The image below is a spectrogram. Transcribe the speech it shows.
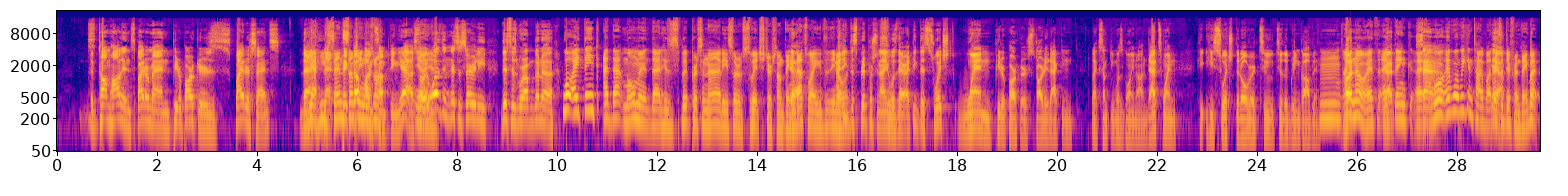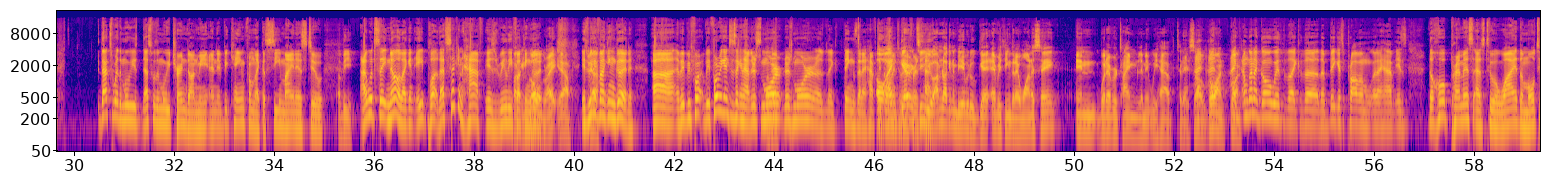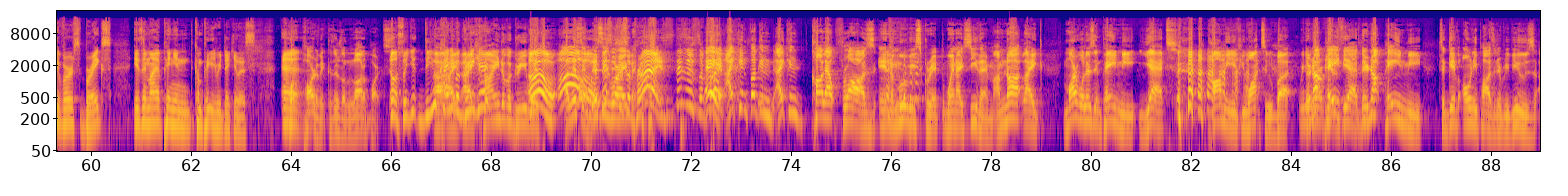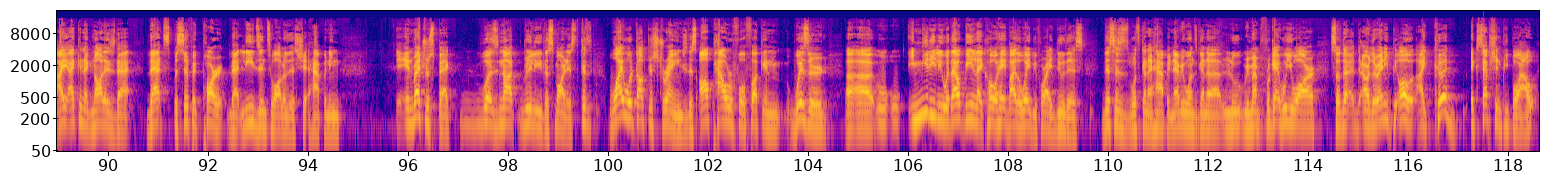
the Tom Holland, Spider Man, Peter Parker's spider sense that, Yeah, he that sensed picked something up on something. Yeah. So Yeah, it yeah. wasn't necessarily this is where I'm gonna Well, I think at that moment that his split personality sort of switched or something, Yeah. and that's why you know. I think the split personality was there. I think this switched when Peter Parker started acting like something was going on. That's when he, he switched it over to to the Green Goblin. Hmm, I don't know. I, th- I think I, well, eh, well, we can talk about that's Yeah. a different thing, but that's where the movie that's where the movie turned on me, and it became from like a C minus to A B. I would say no, like an A plus. That second half is really fucking, Fucking gold, good, right? Yeah. It's really Yeah. fucking good. Uh, but before before we get into the second half, there's more Okay. there's more uh, like things that I have to Oh, go I into. first guarantee you, I'm not going to be able to get everything that I want to say in whatever time limit we have today. So I- go I- on, go I, on. I'm gonna go with like the the biggest problem what I have is the whole premise as to why the multiverse breaks is, in my opinion, completely ridiculous. Uh, what part of it? Because there's a lot of parts. oh, so you do you kind I- of agree I here? I kind of agree with. oh, oh, Uh, listen, this, is where a I. surprise. this is a surprise. Hey, I can fucking I can call out flaws in a movie script when I see them. I'm not like Marvel isn't paying me yet. Call me if you want to, but they're not more paying. Yeah, they're not paying me to give only positive reviews. I I can acknowledge that that specific part that leads into all of this shit happening in retrospect was not really the smartest. Because why would doctor strange this all-powerful fucking wizard uh, uh, w- w- immediately without being like oh hey by the way before i do this this is what's gonna happen. Everyone's gonna lo- remember forget who you are so that are there any oh i could exception people out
